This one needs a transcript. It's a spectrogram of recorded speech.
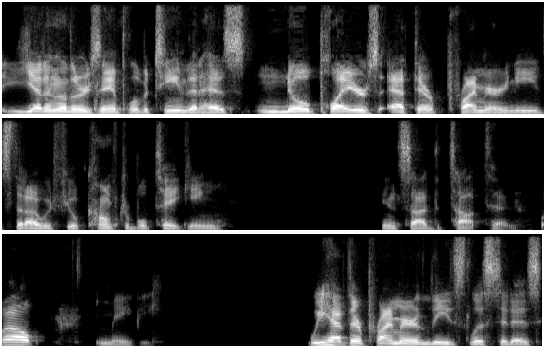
yet another example of a team that has no players at their primary needs that I would feel comfortable taking inside the top 10. Well, maybe. We have their primary needs listed as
